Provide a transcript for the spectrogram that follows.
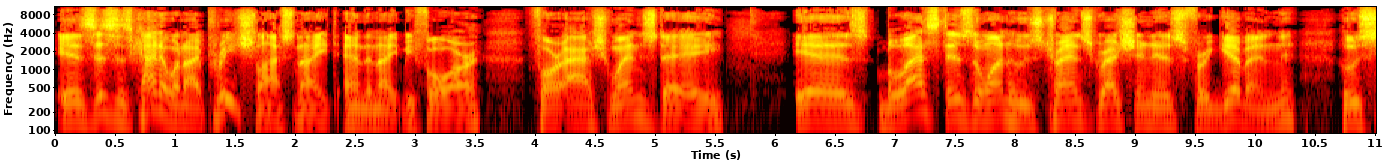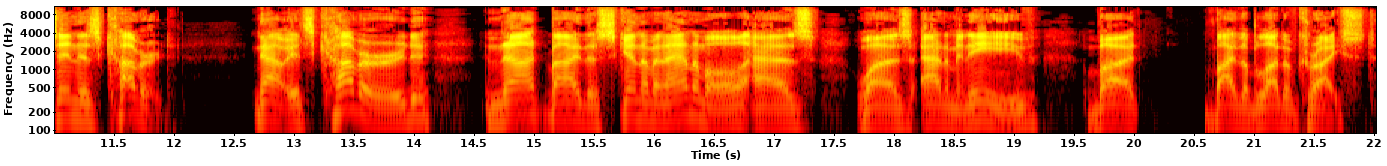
is this is kind of what I preached last night and the night before for Ash Wednesday is blessed is the one whose transgression is forgiven, whose sin is covered. Now, it's covered not by the skin of an animal as was Adam and Eve, but by the blood of Christ.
